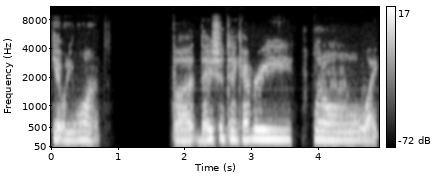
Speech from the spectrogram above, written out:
get what he wants. But they should take every little like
